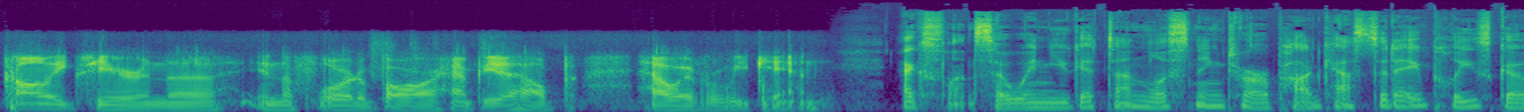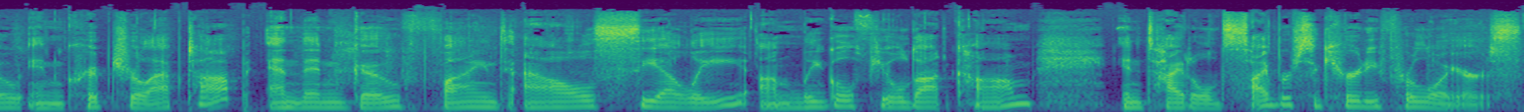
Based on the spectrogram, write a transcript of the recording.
colleagues here in the in the Florida bar. Happy to help however we can. Excellent. So when you get done listening to our podcast today, please go encrypt your laptop and then go find Al's CLE on legalfuel.com entitled Cybersecurity for Lawyers.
